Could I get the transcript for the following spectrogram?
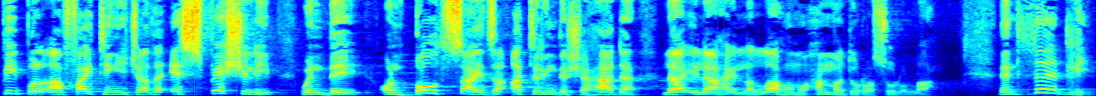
people are fighting each other, especially when they, on both sides, are uttering the shahada, La ilaha illallah Muhammadur Rasulullah. Then thirdly,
